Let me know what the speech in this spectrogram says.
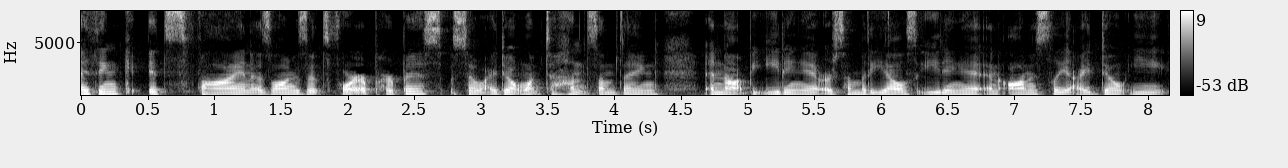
I think it's fine as long as it's for a purpose. So I don't want to hunt something and not be eating it or somebody else eating it. And honestly, I don't eat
